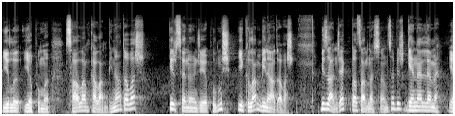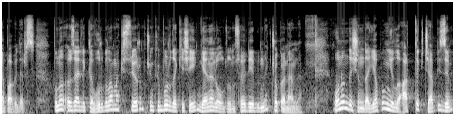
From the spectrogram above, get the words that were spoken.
yılı yapımı sağlam kalan bina da var. Bir sene önce yapılmış yıkılan bina da var. Biz ancak vatandaşlarımıza bir genelleme yapabiliriz. Bunu özellikle vurgulamak istiyorum. Çünkü buradaki şeyin genel olduğunu söyleyebilmek çok önemli. Onun dışında yapım yılı arttıkça bizim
